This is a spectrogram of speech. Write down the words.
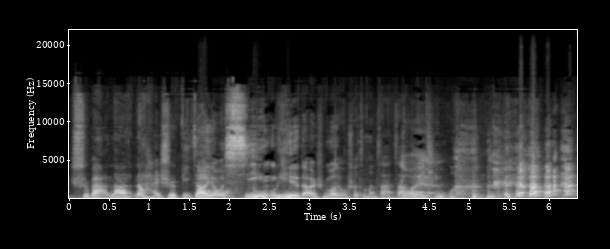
是吧？那那还是比较有吸引力的，什么？我说这么杂杂我没听过。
